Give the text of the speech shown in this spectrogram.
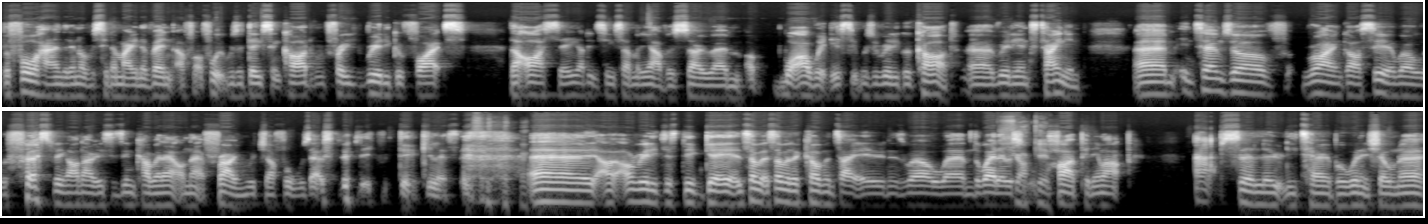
beforehand, and then obviously the main event. I thought, I thought it was a decent card and three really good fights that I see. I didn't see so many others. So um, what I witnessed, it was a really good card, uh, really entertaining. Um, in terms of Ryan Garcia, well, the first thing I noticed is him coming out on that throne, which I thought was absolutely ridiculous. uh, I, I really just didn't get it. And some, of some of the commentating as well, um, the way they were sort of hyping him up, absolutely terrible, wasn't it, Sean? Uh,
